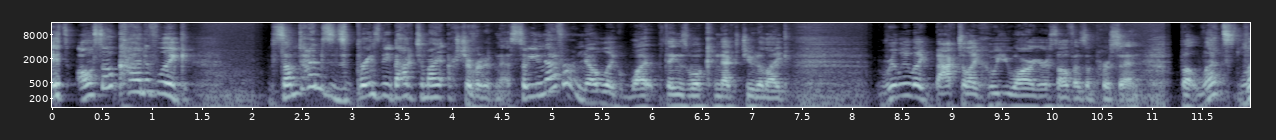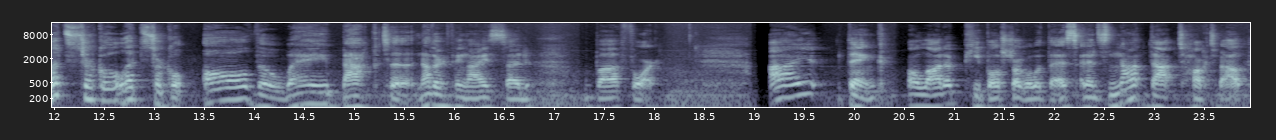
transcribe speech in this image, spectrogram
it's also kind of like sometimes it brings me back to my extrovertedness. So you never know like what things will connect you to like really like back to like who you are yourself as a person. But let's let's circle let's circle all the way back to another thing I said before. I think a lot of people struggle with this and it's not that talked about,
